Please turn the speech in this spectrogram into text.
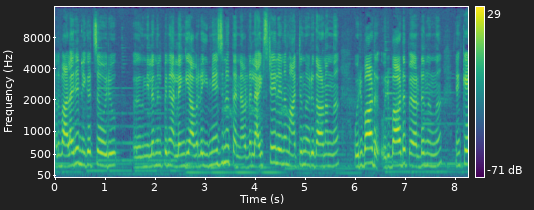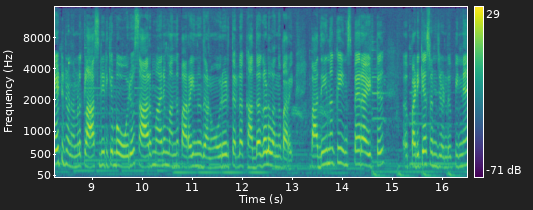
അത് വളരെ മികച്ച ഒരു നിലനിൽപ്പിന് അല്ലെങ്കിൽ അവരുടെ ഇമേജിനെ തന്നെ അവരുടെ ലൈഫ് സ്റ്റൈലിനെ മാറ്റുന്ന ഒരു ഇതാണെന്ന് ഒരുപാട് ഒരുപാട് പേരുടെ നിന്ന് ഞാൻ കേട്ടിട്ടുണ്ട്. നമ്മൾ ക്ലാസ്സിലിരിക്കുമ്പോൾ ഓരോ സാറുമാരും വന്ന് പറയുന്നതാണ് ഓരോരുത്തരുടെ കഥകൾ വന്ന് പറയും. അപ്പം അതിൽ നിന്നൊക്കെ ഇൻസ്പയർ ആയിട്ട് പഠിക്കാൻ ശ്രമിച്ചിട്ടുണ്ട്. പിന്നെ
